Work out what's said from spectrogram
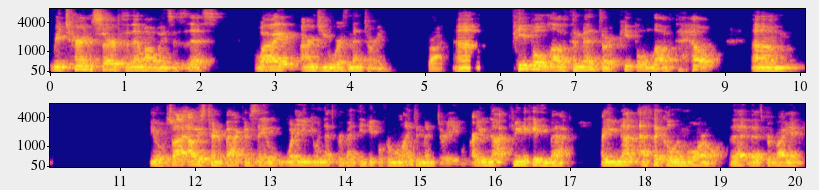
return served to them always is this. Why aren't you worth mentoring? Right. Um, people love to mentor. People love to help. Um, you know so i always turn it back and say what are you doing that's preventing people from wanting to mentor you? Are you not communicating back? Are you not ethical and moral that, that's provided?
